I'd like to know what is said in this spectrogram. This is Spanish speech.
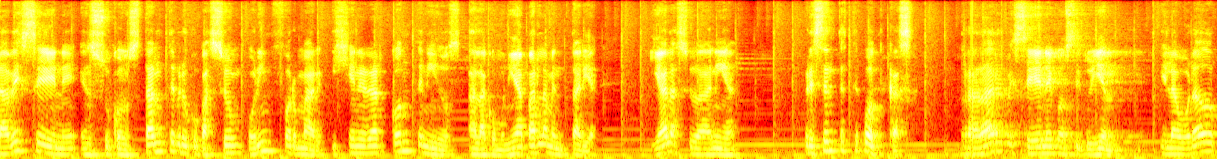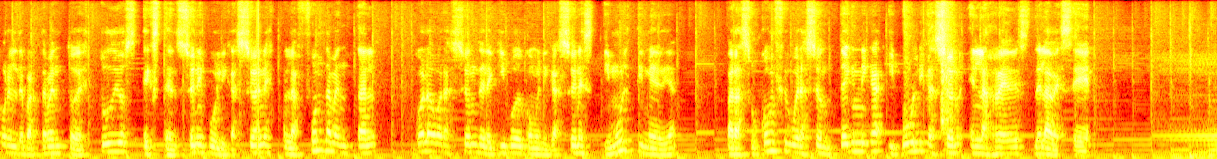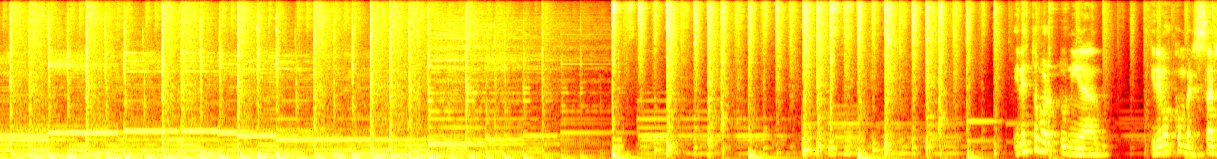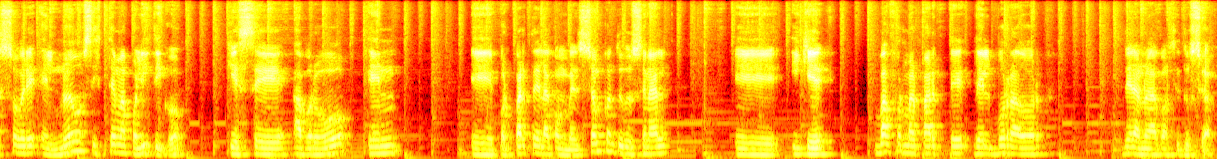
la BCN, en su constante preocupación por informar y generar contenidos a la comunidad parlamentaria y a la ciudadanía, presenta este podcast, Radar BCN Constituyente, elaborado por el Departamento de Estudios, Extensión y Publicaciones con la fundamental colaboración del equipo de comunicaciones y multimedia para su configuración técnica y publicación en las redes de la BCN. En esta oportunidad queremos conversar sobre el nuevo sistema político que se aprobó en, eh, por parte de la Convención Constitucional eh, y que va a formar parte del borrador de la nueva Constitución.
